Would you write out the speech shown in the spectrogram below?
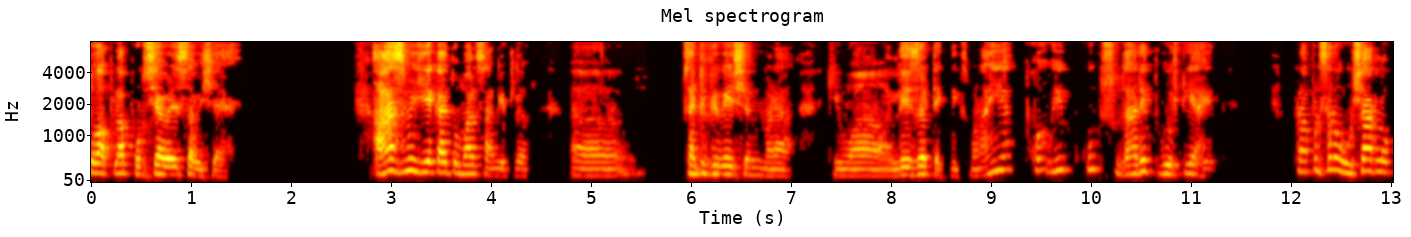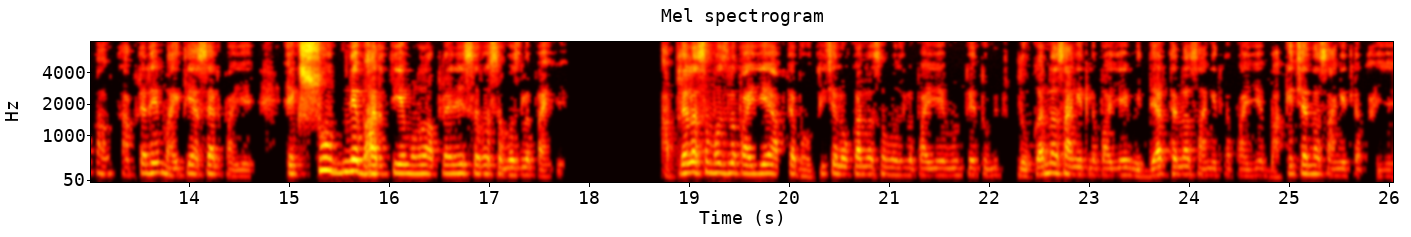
तो आपला पुढच्या वेळेसचा विषय आहे. आज मी जे काय तुम्हाला सांगितलं सायंटिफिकेशन म्हणा किंवा लेझर टेक्निक्स म्हणा, ही ही खूप सुधारित गोष्टी आहेत. पण आपण सर्व हुशार लोक आहोत. आपल्याला हे माहिती असायला पाहिजे. एक सुज्ञ भारतीय म्हणून आपल्याला हे सर्व समजलं पाहिजे. आपल्याला समजलं पाहिजे, आपल्या भोवतीच्या लोकांना समजलं पाहिजे, म्हणून ते तुम्ही लोकांना सांगितलं पाहिजे, विद्यार्थ्यांना सांगितलं पाहिजे, बाकीच्यांना सांगितलं पाहिजे.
